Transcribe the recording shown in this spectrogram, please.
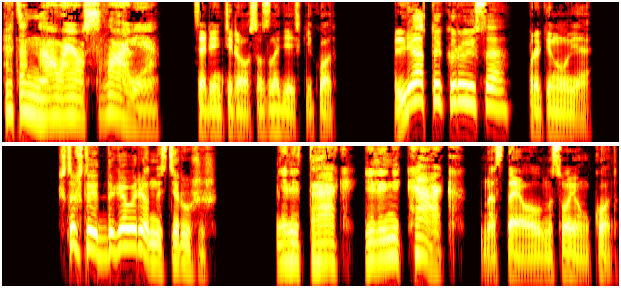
«Это новое условие», — сориентировался злодейский кот. «Ля ты крыса!» — протянул я. «Что ж ты договоренности рушишь?» «Или так, или никак», — настаивал на своем кот.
